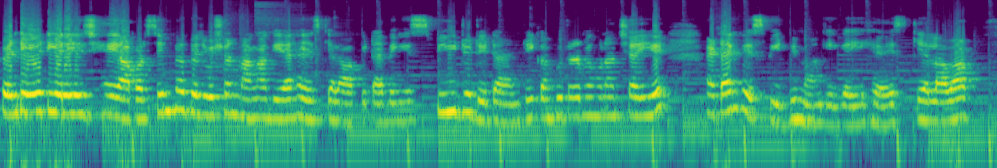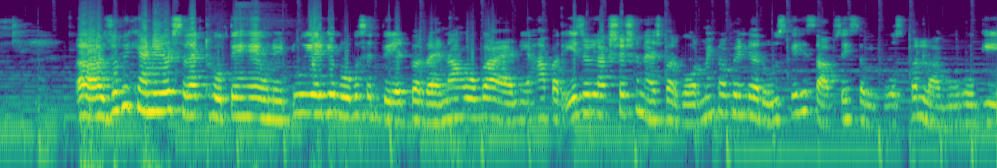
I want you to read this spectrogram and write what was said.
ट्वेंटी एट ईयर एज है। यहाँ पर सिंपल ग्रेजुएशन मांगा गया है। इसके अलावा आपकी typing speed data entry computer में होना चाहिए। एंड टाइप स्पीड भी मांगी गई है। इसके अलावा जो भी कैंडिडेट सेलेक्ट होते हैं, उन्हें टू ईयर के प्रोबेशन पीरियड पर रहना होगा एंड यहाँ पर एज रिलैक्सेशन एज पर गवर्नमेंट ऑफ़ इंडिया रूल्स के हिसाब से ही सभी पोस्ट पर लागू होगी।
